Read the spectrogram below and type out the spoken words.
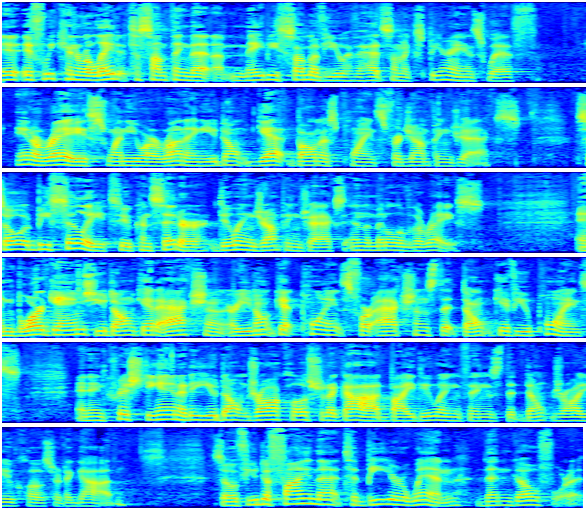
if we can relate it to something that maybe some of you have had some experience with, in a race, when you are running, you don't get bonus points for jumping jacks. So it would be silly to consider doing jumping jacks in the middle of the race. In board games, you don't get action or you don't get points for actions that don't give you points. And in Christianity, you don't draw closer to God by doing things that don't draw you closer to God. So if you define that to be your win, then go for it.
